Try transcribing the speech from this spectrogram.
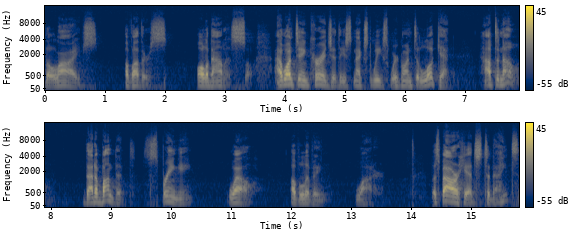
the lives of others all about us. So I want to encourage you these next weeks, we're going to look at how to know that abundant, springy well of living water. Let's bow our heads tonight.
